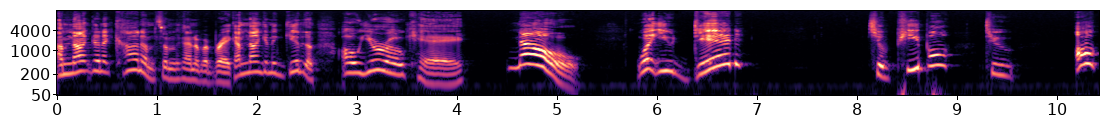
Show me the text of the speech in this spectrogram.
I'm not going to cut them some kind of a break. I'm not going to give them, "Oh, you're okay." No. What you did to people, to all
